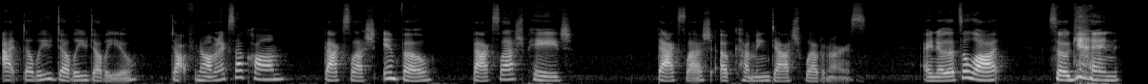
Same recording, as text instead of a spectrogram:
at www.phenomenex.com backslash info backslash page backslash upcoming dash webinars. I know that's a lot. So again,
